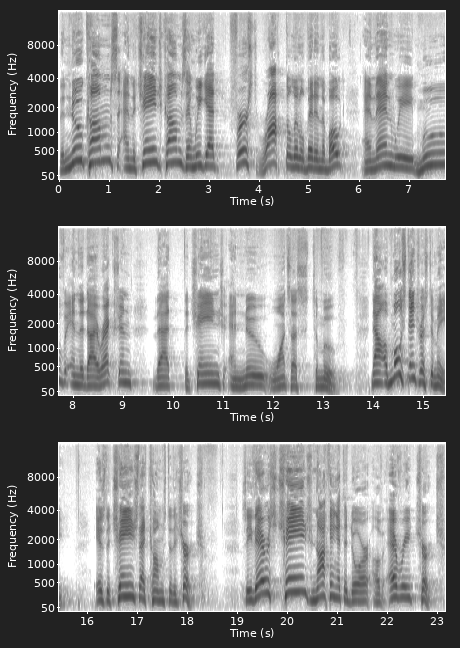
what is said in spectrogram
The new comes and the change comes, and we get first rocked a little bit in the boat, and then we move in the direction that the change and new wants us to move. Now, of most interest to me is the change that comes to the church. See, there is change knocking at the door of every church.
